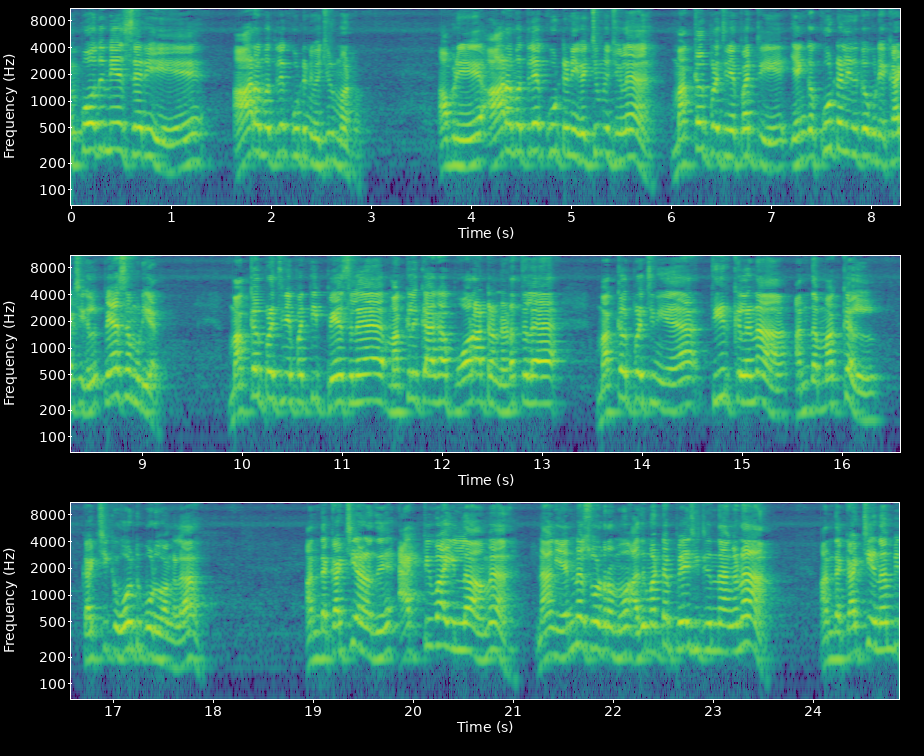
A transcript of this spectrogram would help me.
எப்போதுமே சரி ஆரம்பத்திலே கூட்டணி வச்சிட மாட்டோம். அப்படி ஆரம்பத்திலே கூட்டணி வச்சோம்னு வச்சுங்களேன் மக்கள் பிரச்சனையை பற்றி எங்கள் கூட்டணியில் இருக்கக்கூடிய கட்சிகள் பேச முடியாது. மக்கள் பிரச்சனையை பற்றி பேசல மக்களுக்காக போராட்டம் நடத்தல மக்கள் பிரச்சனையை தீர்க்கலைன்னா அந்த மக்கள் கட்சிக்கு ஓட்டு போடுவாங்களா? அந்த கட்சியானது ஆக்டிவா இல்லாம நாங்க என்ன சொல்றோமோ அது மட்டும் பேசிட்டு இருந்தாங்கன்னா அந்த கட்சியை நம்பி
